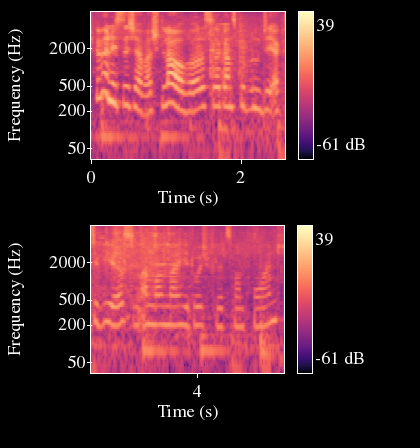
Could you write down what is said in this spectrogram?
Ich bin mir nicht sicher, aber ich glaube, das wäre ganz gut, wenn du deaktivierst und einmal mal hier durchflitzt, mein Freund.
